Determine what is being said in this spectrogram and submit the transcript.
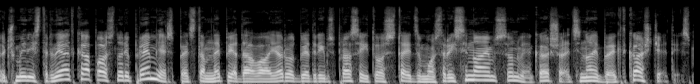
taču ministri neatkāpās un arī premjers pēc tam nepiedāvāja arotbiedrības prasītos steidzamos risinājumus un vienkārši aicināja beigt kašķēties.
